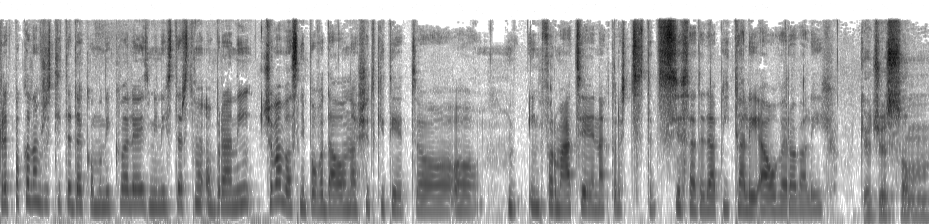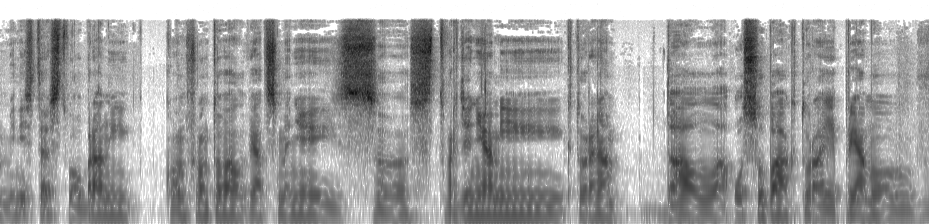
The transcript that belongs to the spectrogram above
Predpokladám, že ste teda komunikovali aj s ministerstvom obrany. Čo vám vlastne povedalo na všetky tieto informácie, na ktoré ste, ste sa teda pýtali a overovali ich? Keďže som ministerstvo obrany konfrontoval viac menej s, s tvrdeniami, ktoré nám dala osoba, ktorá je priamo v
